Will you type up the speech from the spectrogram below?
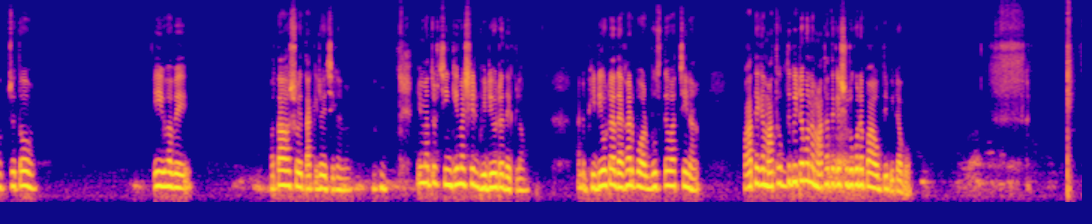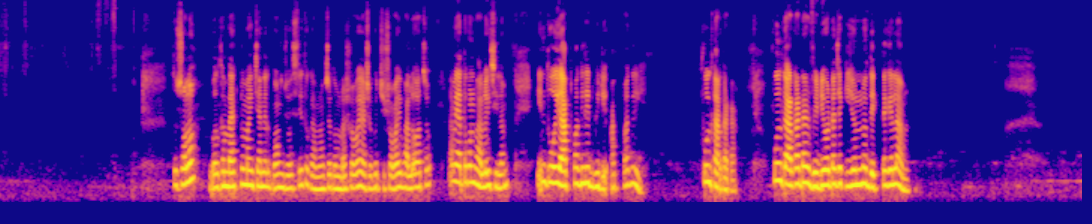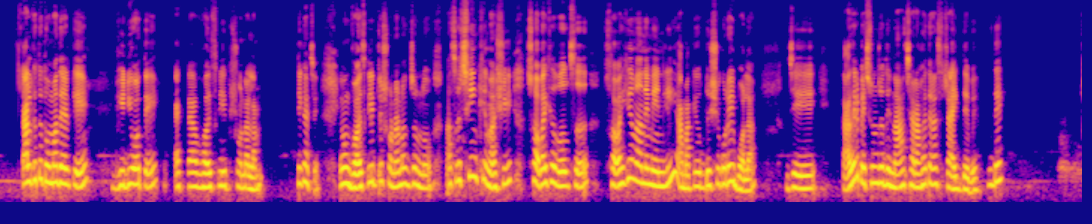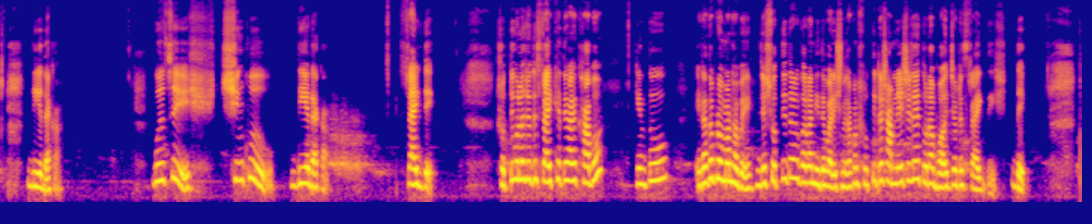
ভাবছ তো? এইভাবে হতাশ হয়ে তাকিয়ে রয়েছে কেন? এই মাত্র চিঙ্কি মাসির ভিডিওটা দেখলাম। আর ভিডিওটা দেখার পর বুঝতে পারছি না, পা থেকে মাথা অব্দি পিটাবো না মাথা থেকে শুরু করে পা অব্দি পিটাবো? তো চলো welcome back to my channel Bong Joyshree তো কেমন আছো তোমরা সবাই? আশা করছি সবাই ভালো আছো। আমি এতক্ষণ ভালোই ছিলাম, কিন্তু ওই আতপাগলির ভিডিও, আতপাগলি? ফুল তারকাটা। ফুল তারকাটার ভিডিওটা যে কী জন্য দেখতে গেলাম কালকে তো তোমাদেরকে ভিডিওতে একটা ভয়েস ক্লিপ শোনালাম, ঠিক আছে? এবং ভয়েস ক্লিপটা শোনানোর জন্য আজকে চিংকি মাসি সবাইকে বলছে, সবাইকে মানে মেনলি আমাকে উদ্দেশ্য করেই বলা যে তাদের পেছন যদি না ছাড়া হয় তারা স্ট্রাইক দেবে। দে, দিয়ে দেখা। বুঝেছিস শিঙ্কু দিয়ে দেখা। স্ট্রাইক দে। সত্যি বলে যদি স্ট্রাইক খেতে হয় খাব, কিন্তু এটা তো প্রমাণ হবে যে সত্যি তো তোরা নিতে পারিস না। যখন সত্যিটা সামনে এসে যায়, তোরা ভয় চোটে স্ট্রাইক দিস। দে।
